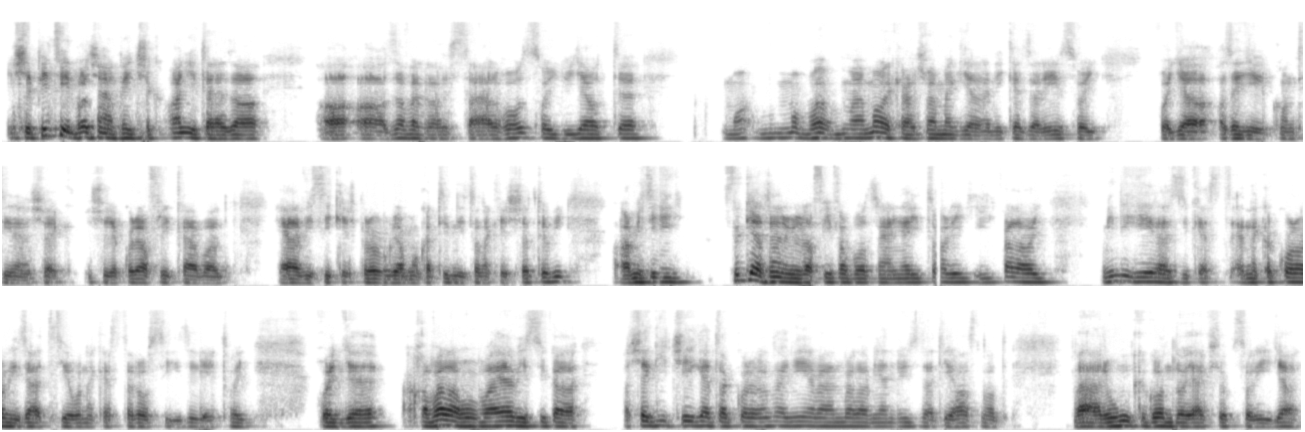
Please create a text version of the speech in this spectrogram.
És egy picit, bocsánat, még csak annyit ez a, a, az Avalanche szálhoz, hogy ugye ott ma, ma, ma, markánsan megjelenik ez a rész, hogy hogy a, az egyéb kontinensek, és hogy akkor Afrikával elviszik, és programokat indítanak, és stb. Amit így függetlenül a FIFA botrányaitól így, így valahogy mindig érezzük ezt, ennek a kolonizációnak ezt a rossz ízét, hogy, hogy ha valahova elviszük a, a segítséget, akkor nyilván valamilyen üzleti hasznot várunk, gondolják sokszor így a,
